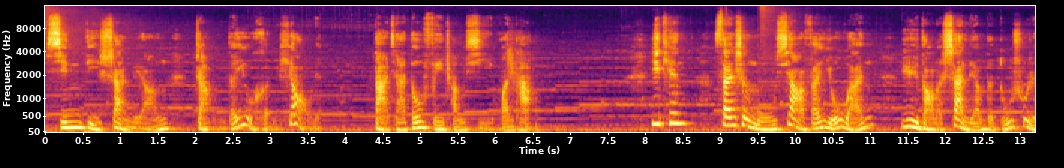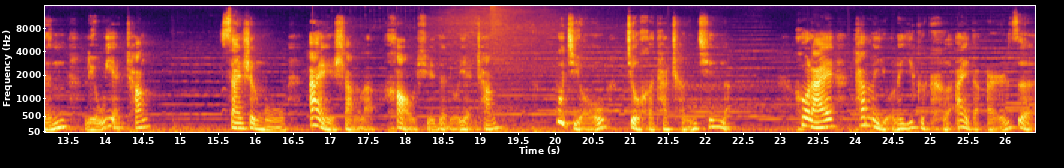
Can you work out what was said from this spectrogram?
心地善良，长得又很漂亮，大家都非常喜欢她。一天，三圣母下凡游玩，遇到了善良的读书人刘彦昌。三圣母爱上了好学的刘彦昌，不久就和他成亲了。后来，他们有了一个可爱的儿子，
